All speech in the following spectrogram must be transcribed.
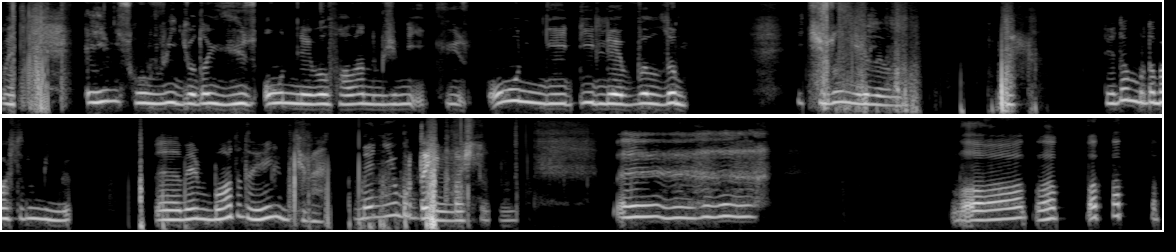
Evet. En son videoda 110 level falandım. Şimdi 217 level'ım. 217 level'ım. Neden burada başladım bilmiyorum. Ee, benim bu adada değilim ki ben. Ben niye buradayım başladım? Ee, Hop hop hop hop hop.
